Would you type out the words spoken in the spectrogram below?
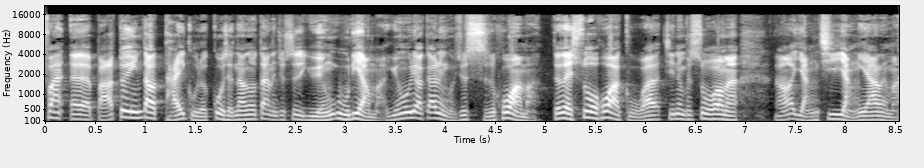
翻呃，把它对应到台股的过程当中，当然就是原物料嘛，原物料概念股就是石化嘛，对不对？塑化股啊，今天不是塑化吗？然后养鸡养鸭的嘛，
